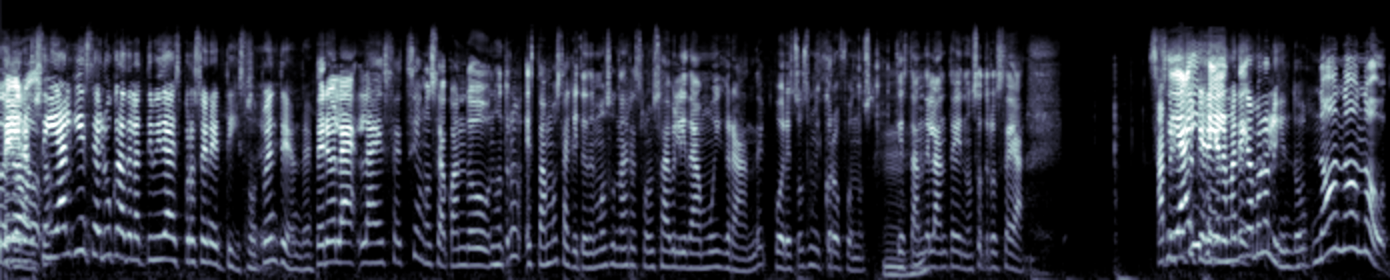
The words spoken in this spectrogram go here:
pero causa. si alguien se lucra de la actividad es prosenetismo, ¿tú entiendes? Pero la, la excepción, o sea, cuando nosotros estamos aquí tenemos una responsabilidad muy grande por esos micrófonos que están delante de nosotros. O sea, Ah, pero ¿qué tú quieres? Que nada más digamos lo lindo. No, no, no.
